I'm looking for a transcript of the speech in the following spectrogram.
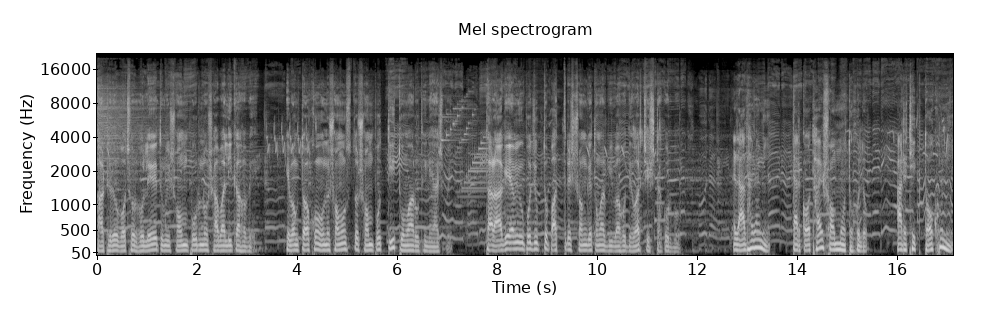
আঠেরো বছর হলে তুমি সম্পূর্ণ সাবালিকা হবে এবং তখন সমস্ত সম্পত্তি তোমার অধীনে আসবে। তার আগে আমি উপযুক্ত পাত্রের সঙ্গে তোমার বিবাহ দেওয়ার চেষ্টা করব। রাধারানী তার কথায় সম্মত হলো, আর ঠিক তখনই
